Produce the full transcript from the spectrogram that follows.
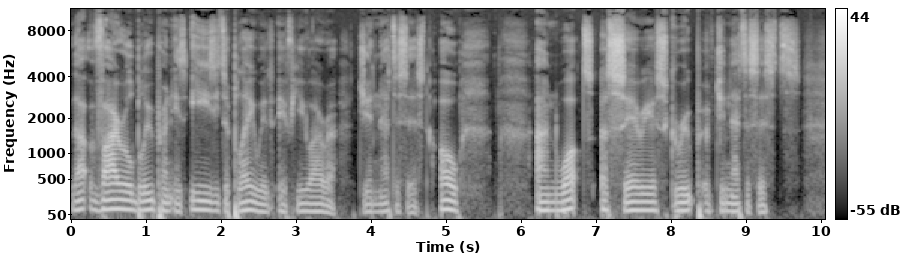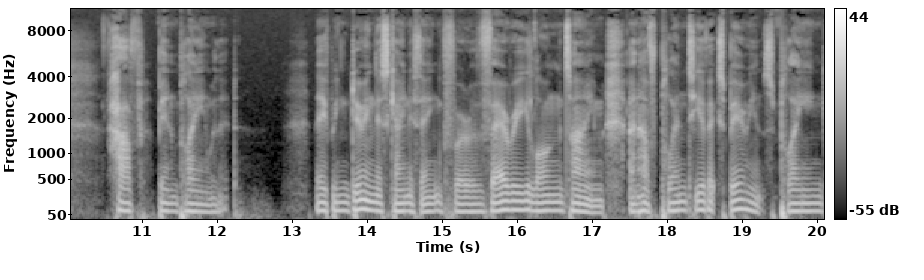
That viral blueprint is easy to play with if you are a geneticist. Oh, and what a serious group of geneticists have been playing with it. They've been doing this kind of thing for a very long time and have plenty of experience playing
